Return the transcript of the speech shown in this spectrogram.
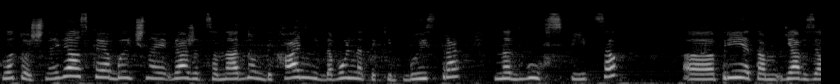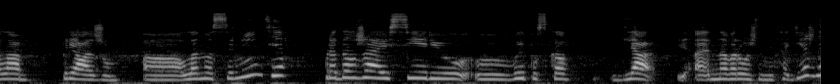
платочной вязкой обычной, вяжется на одном дыхании довольно-таки быстро, на двух спицах. А, при этом я взяла пряжу Ланоса Минти. Продолжаю серию э, выпусков для э, новорожденных одежды.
